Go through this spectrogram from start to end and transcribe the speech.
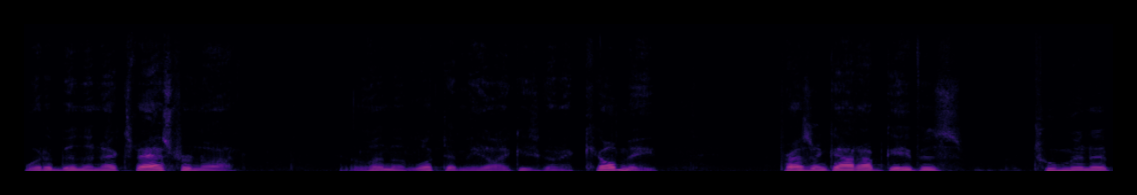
would have been the next astronaut. And Lyndon looked at me like he's going to kill me. The president got up, gave his two minute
